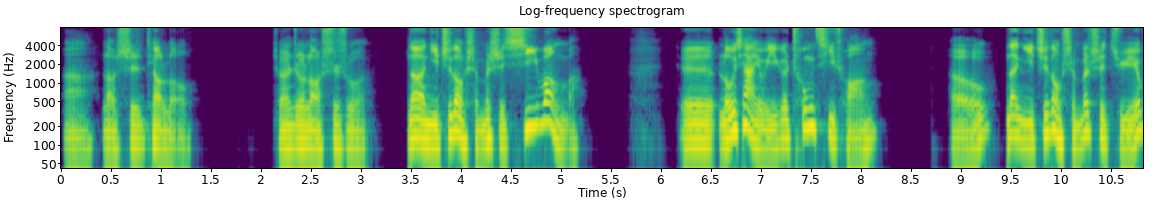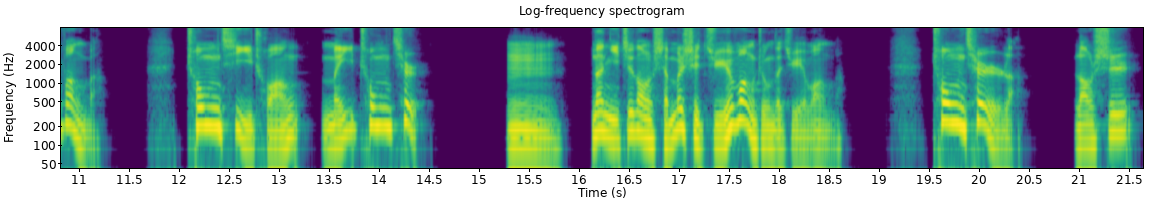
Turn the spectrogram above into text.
啊。”老师跳楼。说完之后，老师说。那你知道什么是希望吗？呃，楼下有一个充气床。哦，那你知道什么是绝望吗？充气床没充气儿。嗯，那你知道什么是绝望中的绝望吗？充气儿了，老师，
